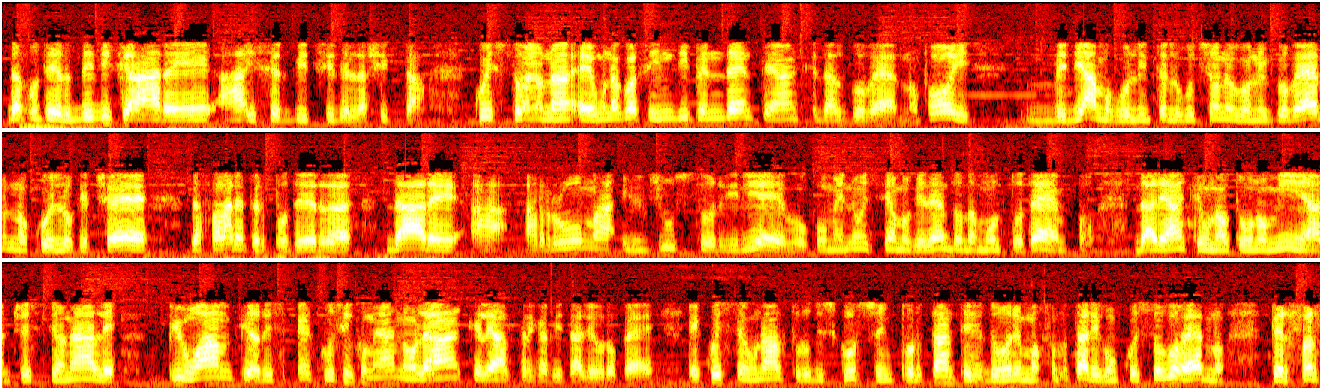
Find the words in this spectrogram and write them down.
da poter dedicare ai servizi della città. Questo è una, è una cosa indipendente anche dal governo. Poi vediamo con l'interlocuzione con il governo quello che c'è da fare per poter dare a, a, Roma il giusto rilievo, come noi stiamo chiedendo da molto tempo, dare anche un'autonomia gestionale più ampia rispetto, così come hanno le, anche le altre capitali europee. E questo è un altro discorso importante che dovremmo affrontare con questo governo per far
